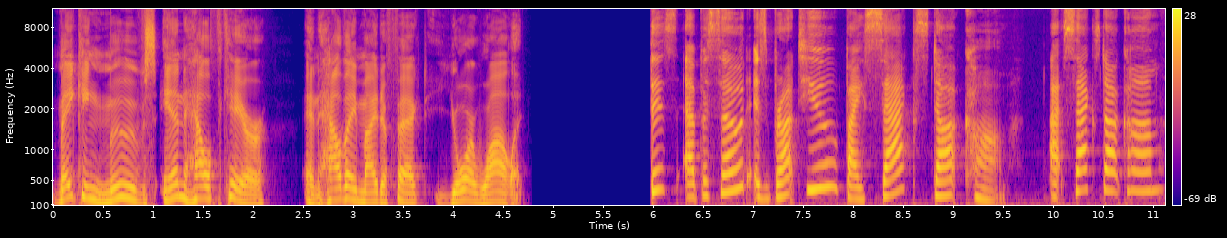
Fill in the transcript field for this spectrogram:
making moves in healthcare and how they might affect your wallet. This episode is brought to you by Saks.com. At Saks.com,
